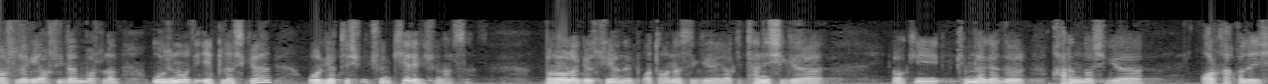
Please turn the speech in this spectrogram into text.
yoshlarga yoshlikdan boshlab o'zini o'zi eplashga o'rgatish uchun kerak shu narsa. Birovlarga suyanib ota onasiga yoki tanishiga yoki kimlargadir qarindoshiga orqa qilish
